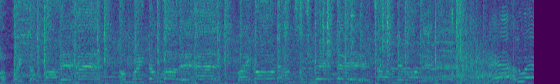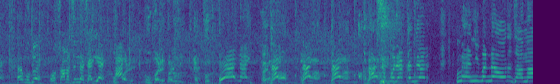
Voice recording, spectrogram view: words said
हम आइटम वाले हैं हम आइटम वाले हैं मुझे ओसामा ज़िंदा चाहिए। ऊपर ऊपर। ए, नहीं नहीं नहीं नहीं नहीं चुप कंजर मैं नहीं बनना और ओसामा।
